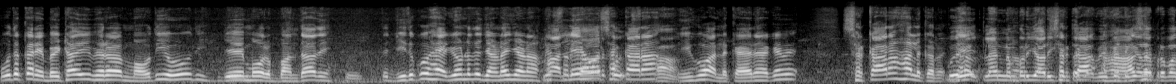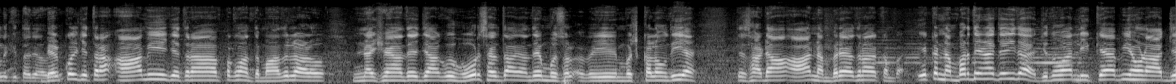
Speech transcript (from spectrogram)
ਉਹ ਤਾਂ ਘਰੇ ਬੈਠਾ ਹੀ ਫਿਰ ਮੌਤ ਹੀ ਉਹ ਉਹਦੀ ਜੇ ਮਾਹੌਲ ਬੰਦਾ ਦੇ ਤੇ। ਜਿਹਦੇ ਕੋਈ ਹੈਗੇ ਉਹਨਾਂ ਤੇ ਜਾਣਾ ਹੀ ਜਾਣਾ। ਹੱਲ ਇਹੋ ਸਰਕਾਰ ਹਾਂ। ਇਹੋ ਹੱਲ ਕਹਿ ਰਿਹਾ ਕਿ ਵੀ ਸਰਕਾਰਾਂ ਹੱਲ ਕਰਨ। ਕੋਈ ਹੈਲਪਲਾਈਨ ਨੰਬਰ ਜਾਰੀ ਕੀਤਾ ਜਾਵੇ ਗੱਡੀਆਂ ਦਾ ਪ੍ਰਬੰਧ ਕੀਤਾ ਜਾਵੇ। ਬਿਲਕੁਲ ਜਿਸ ਤਰ੍ਹਾਂ ਆਮ ਹੀ ਜਿਸ ਤਰ੍ਹਾਂ ਭਗਵੰਤ ਮਾਨ ਦੇ ਲਾ ਲਓ ਨਸ਼ਿਆਂ ਦੇ ਜਾਂ ਕੋਈ ਹੋਰ ਸੁਵਿਧਾ ਜਾਂਦੇ ਮੁਸ਼ਕਲ ਆਉਂਦੀ ਹੈ ਤੇ ਸਾਡਾ ਆ ਨੰਬਰ ਹੈ ਉਹਦੇ ਇੱਕ ਨੰਬਰ ਦੇਣਾ ਚਾਹੀਦਾ। ਜਦੋਂ ਆ ਲਿਖਿਆ ਵੀ ਹੁਣ ਅੱਜ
